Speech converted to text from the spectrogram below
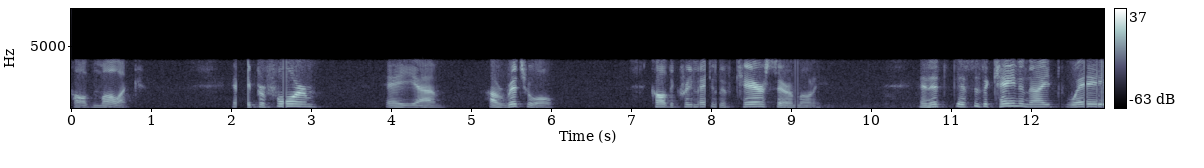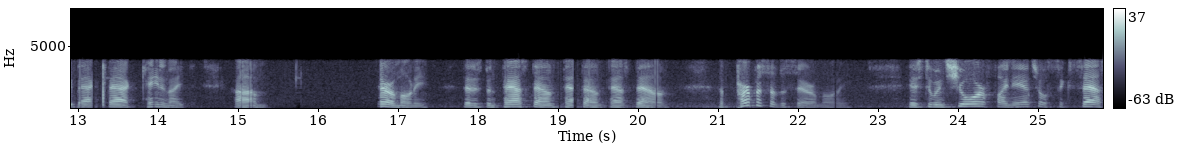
called Moloch. And they perform a um, a ritual called the cremation of care ceremony. And it, this is a Canaanite, way back back Canaanite um, ceremony that has been passed down, passed down, passed down. The purpose of the ceremony is to ensure financial success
